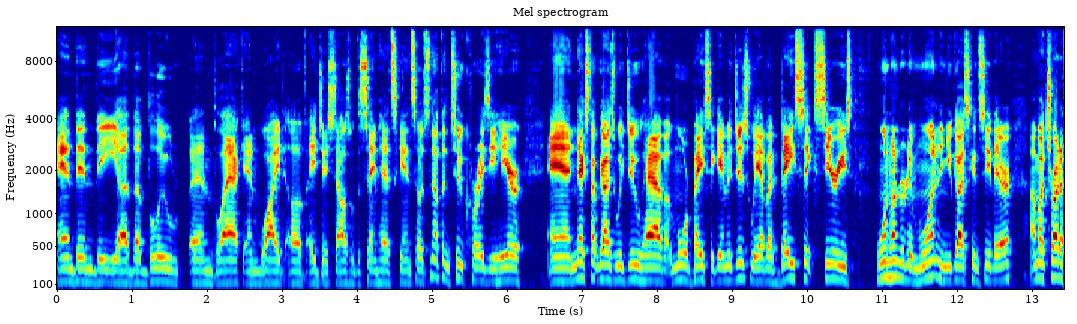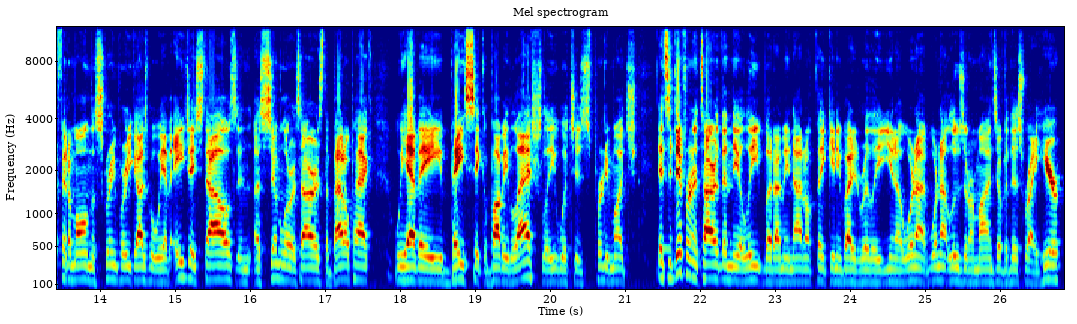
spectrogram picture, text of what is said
and then the uh, the blue and black and white of AJ Styles with the same head skin. So it's nothing too crazy here. And next up, guys, we do have more basic images. We have a basic series 101, and you guys can see there. I'm going to try to fit them all on the screen for you guys, but we have AJ Styles in a similar attire as the Battle Pack. We have a basic Bobby Lashley, which is pretty much it's a different attire than the Elite, but I mean, I don't think anybody really, you know, we're not we're not losing our minds over this right here.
